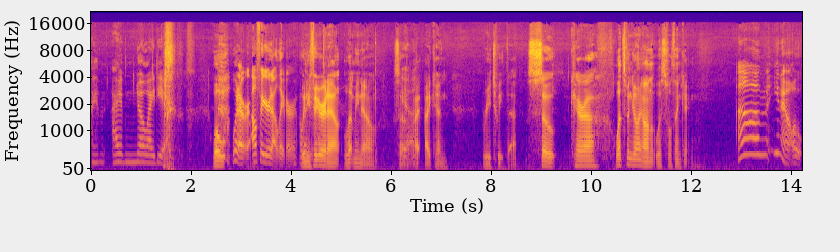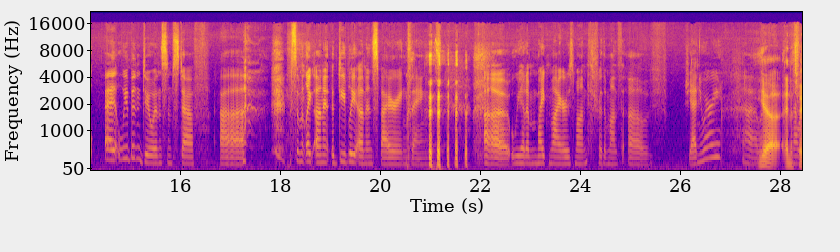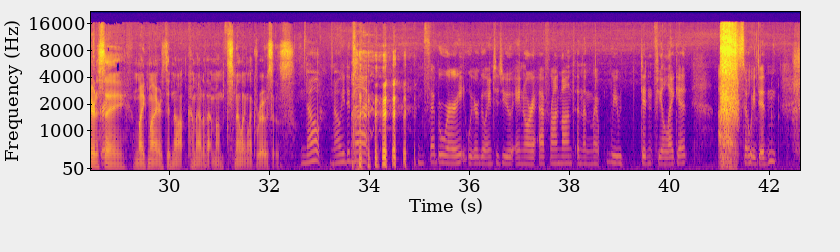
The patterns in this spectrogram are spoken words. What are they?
I have I have no idea. Well, Whatever. I'll figure it out later. I'll when you know. figure it out, let me know so Yeah. I, I can retweet that. So, Kara, what's been going on with wistful thinking? Um, you know, I, we've been doing some stuff. Uh, some like un- deeply uninspiring things. uh, we had a Mike Myers month for the month of January. Uh, Yeah, and it's fair to great. say Mike Myers did not come out of that month smelling like roses. No, no, he did not. In February, we were going to do a Nora Ephron month, and then we we didn't feel like it, uh, so we didn't.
